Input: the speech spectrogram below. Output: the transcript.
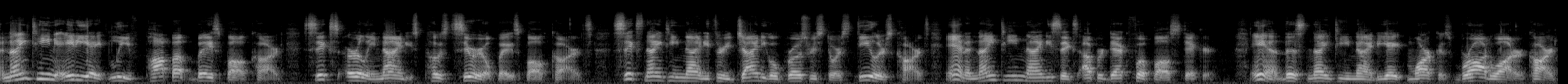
A 1988 Leaf pop-up baseball card, six early 90s post-cereal baseball cards, six 1993 Giant Eagle grocery store Steelers cards, and a 1996 Upper Deck football sticker. And this 1998 Marcus Broadwater card,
